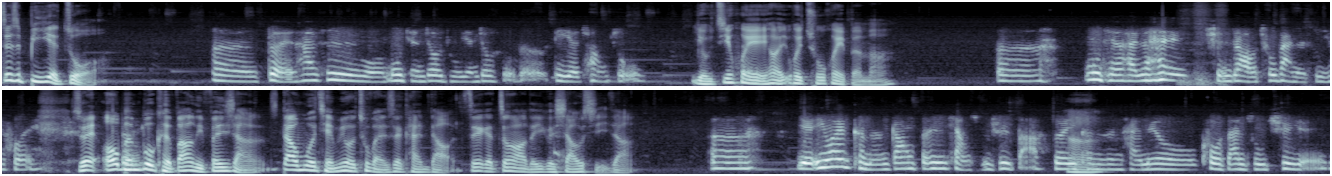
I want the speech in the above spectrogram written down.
这是毕业作。嗯，对，它是我目前就读研究所的毕业创作。有机会会会出绘本吗？嗯，目前还在寻找出版的机会。所以 Open Book 帮你分享，到目前没有出版社看到这个重要的一个消息，这样。嗯，也因为可能刚分享出去吧，所以可能还没有扩散出去耶。嗯、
